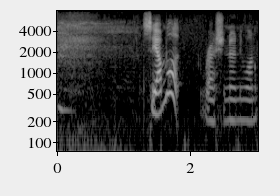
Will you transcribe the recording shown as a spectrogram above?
See, I'm not rushing anyone.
